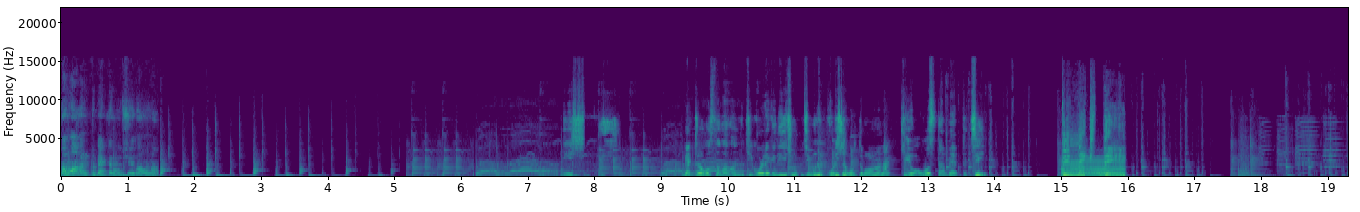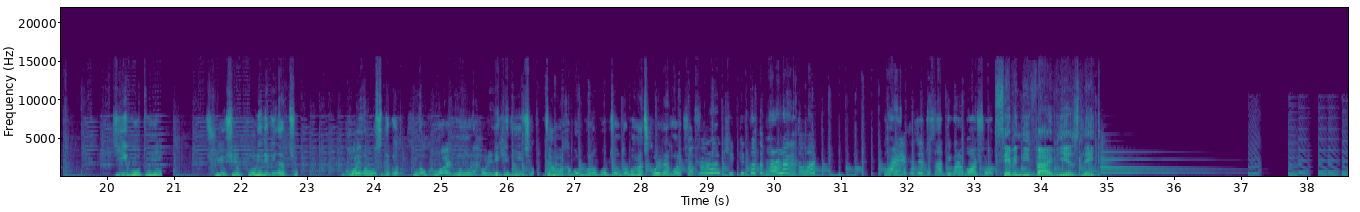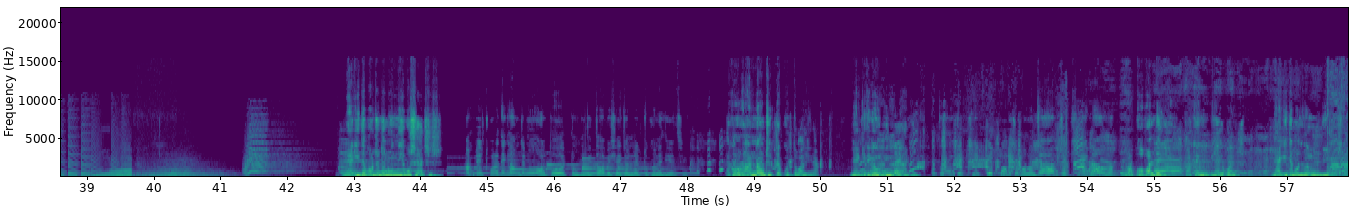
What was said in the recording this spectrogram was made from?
বাবু আমার একটু ব্যাগটা গুছিয়ে দাও না। ইস ব্যাগটার অবস্থা তখন কি করে রেখে দিয়েছ। জীবনে পরিচয় করতে পারো না না? কি অবস্থা ব্যাগটা ছি। The next day, কি গো তুমি? শুয়ে শুয়ে ফোনই দেখে যাচ্ছ। ঘরের অবস্থা দেখো পুরো ঘর নোংরা করে রেখে দিয়েছ জামা কাপড়গুলো পর্যন্ত ভাঁজ করে রাখো সবসময় খিটখিট করতে ভালো লাগে তোমার। ঘরে এসেছ একটু শান্তি করে বসো। 75 years later. ম্যাগিতে পর্যন্ত নুন দিয়ে বসে আছিস? আমি টেস্ট করে দেখলাম যে নুন অল্প একটু দিতে হবে সেই জন্য একটুখানি দিয়েছি। এখন রান্নাও ঠিকঠাক করতে পারলি না। ম্যাগিতে কেউ নুন নাকি? তুমি কি খিটখিট করছ কেন? যা হচ্ছে খেয়ে নাও আমার কপালটাই খারাপ তাকে আমি বিয়ে করেছি? ম্যাগিতে পর্যন্ত নুন দিয়ে বসে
